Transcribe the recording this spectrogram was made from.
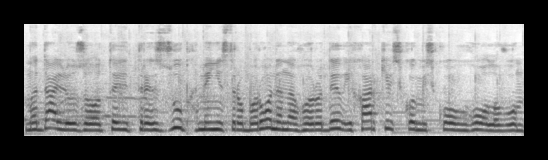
Медаллю Золотий тризуб міністр оборони нагородив і харківського міського голову.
